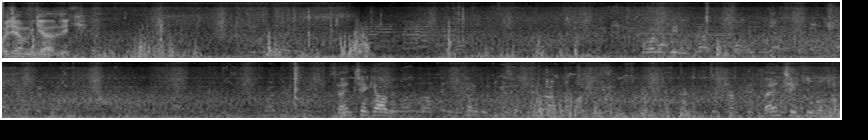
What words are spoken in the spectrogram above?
Hocam geldik. Sen çek abi. Ben çekeyim o zaman.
